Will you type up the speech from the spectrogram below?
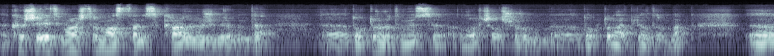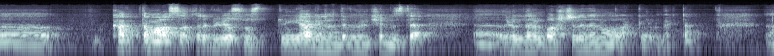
E, Kırşehir Eğitim Araştırma Hastanesi Kardiyoloji biriminde e, doktor öğretim üyesi olarak çalışıyorum. E, Doktor Alp Yıldırım ben. E, Kalp damar hastalıkları biliyorsunuz dünya genelinde ve ülkemizde e, ölümlerin başlıca nedeni olarak görülmekte. E,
